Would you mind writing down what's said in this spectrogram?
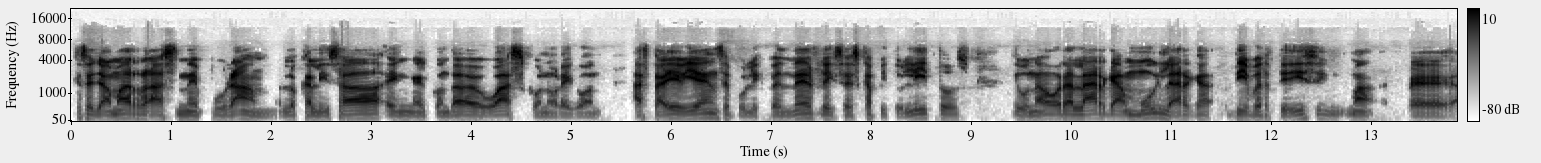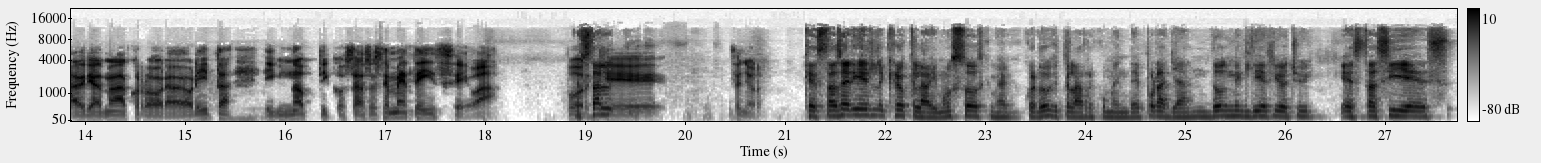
que se llama Rasnepuram, localizada en el condado de Huasco, en Oregón. Hasta ahí bien, se publicó en Netflix, es capitulitos de una hora larga, muy larga, divertidísima. eh, Adrián me va a corroborar ahorita, Hipnóptico, Sazo se mete y se va. Porque, señor. Que esta serie creo que la vimos todos, que me acuerdo que te la recomendé por allá en 2018 y esta sí es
